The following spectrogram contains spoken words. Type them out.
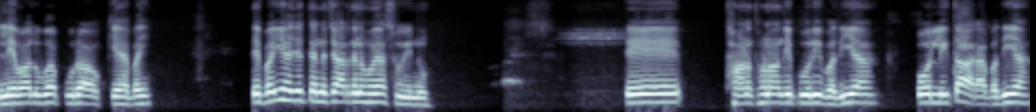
ਲੇਵਾ ਲੂਆ ਪੂਰਾ ਓਕੇ ਹੈ ਬਾਈ। ਤੇ ਬਾਈ ਹਜੇ 3-4 ਦਿਨ ਹੋਇਆ ਸੂਈ ਨੂੰ। ਤੇ ਥਣ ਥੁਣਾ ਦੀ ਪੂਰੀ ਵਧੀਆ, ਪੋਲੀ ਧਾਰਾ ਵਧੀਆ।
